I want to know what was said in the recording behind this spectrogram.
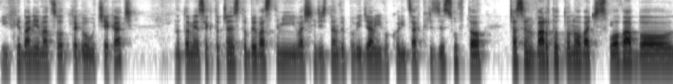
i chyba nie ma co od tego uciekać. Natomiast jak to często bywa z tymi właśnie gdzieś tam wypowiedziami w okolicach kryzysów, to czasem warto tonować słowa, bo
